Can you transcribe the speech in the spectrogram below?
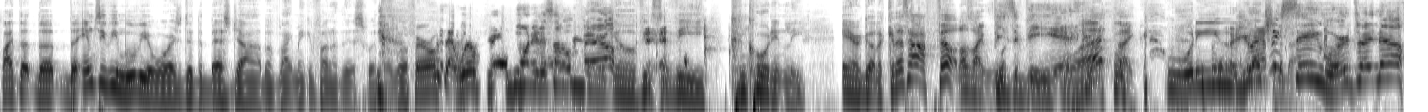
Like the the the MTV Movie Awards did the best job of like making fun of this with uh, Will Ferrell. Was that Will Ferrell doing it or something? Ergo vis a vis concordantly. Ergo, because that's how I felt. I was like, what? Vis-a-vis what? Like, what are you? Are you actually about? saying words right now?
